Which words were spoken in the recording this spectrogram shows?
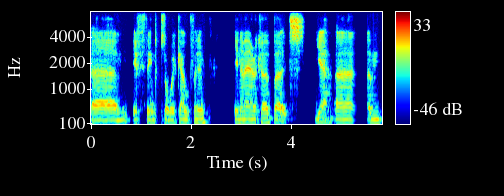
um, if things don't work out for him in America. But yeah, um,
